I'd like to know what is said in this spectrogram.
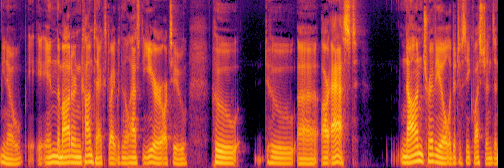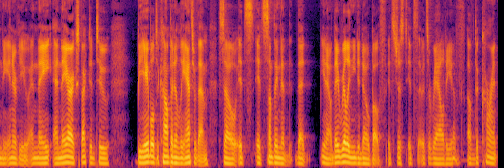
you know, in the modern context, right, within the last year or two, who who uh, are asked non-trivial Objective C questions in the interview, and they and they are expected to be able to competently answer them. So it's it's something that that you know they really need to know both. It's just it's it's a reality of of the current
